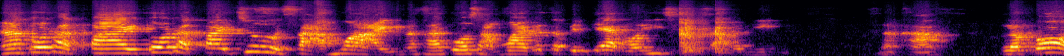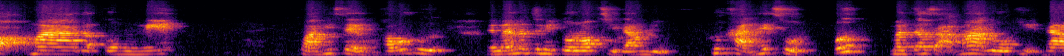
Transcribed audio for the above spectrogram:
อ่าตัวถัดไปตัวถัดไปชื่อ 3Y นะคะ ตัว 3Y ก็จะเป็นแยก 120องศาแบบนี้นะคะ แล้วก็มากับตรงนี้ ความพิเศษของเขาก็คือเห็นไหมมันจะมีตัวล็อกสีดำอยู่ คือขันให้สุดปุ๊บมันจะสามารถโรเตทได้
